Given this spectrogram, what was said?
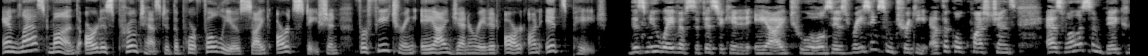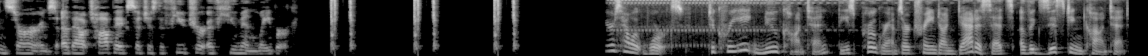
And last month, artists protested the portfolio site ArtStation for featuring AI generated art on its page. This new wave of sophisticated AI tools is raising some tricky ethical questions, as well as some big concerns about topics such as the future of human labor. Here's how it works. To create new content, these programs are trained on data sets of existing content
